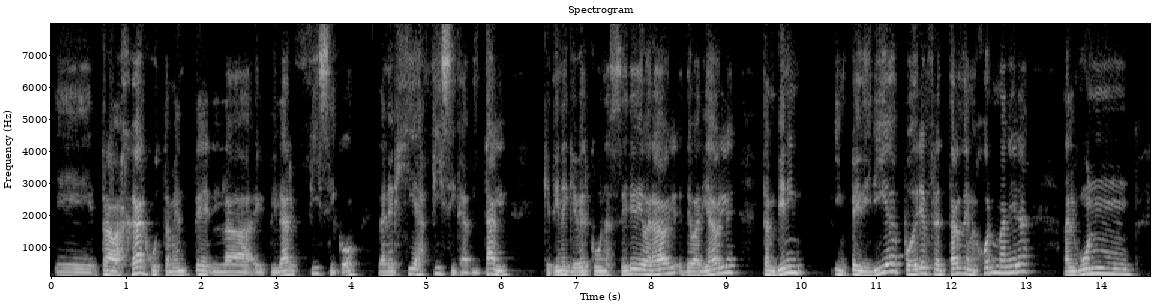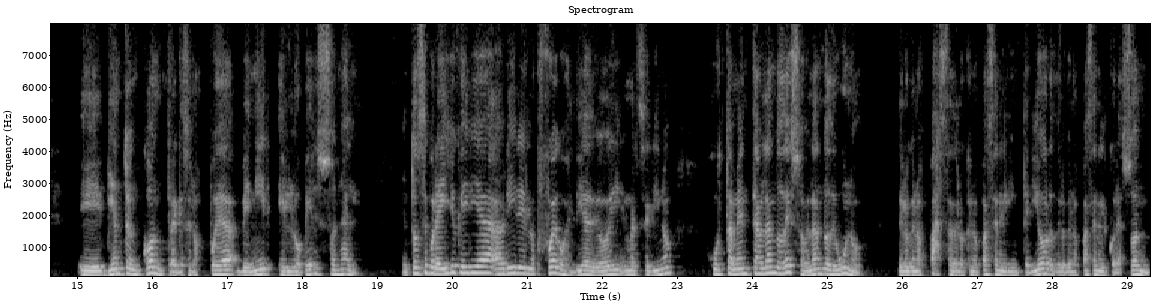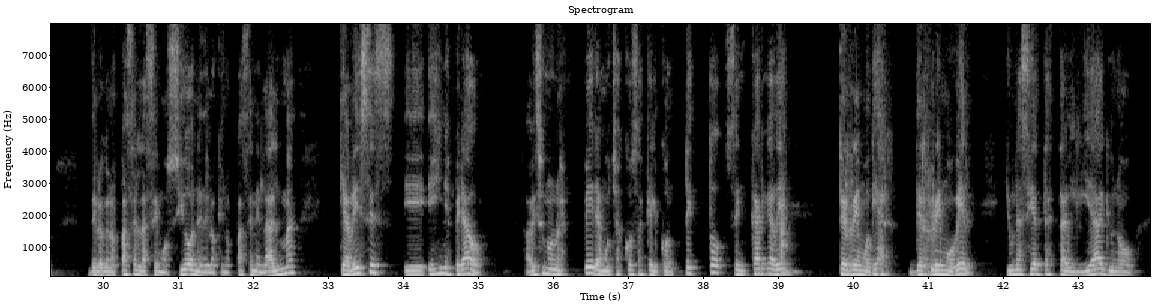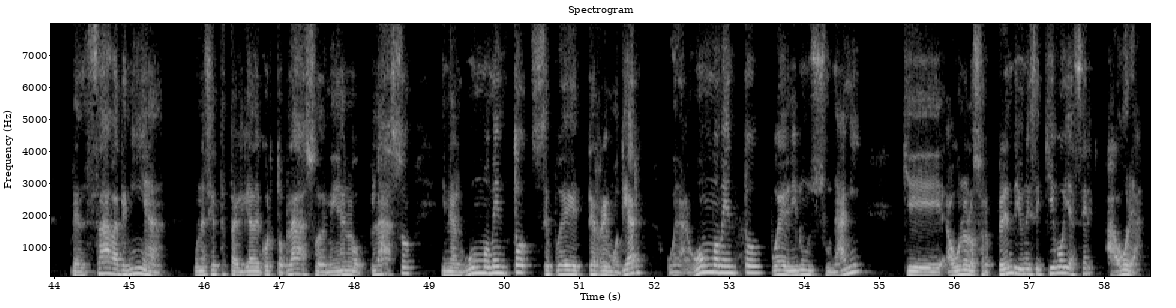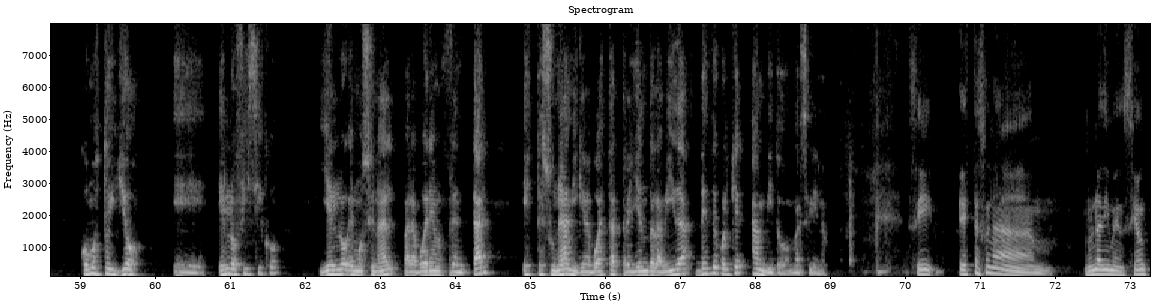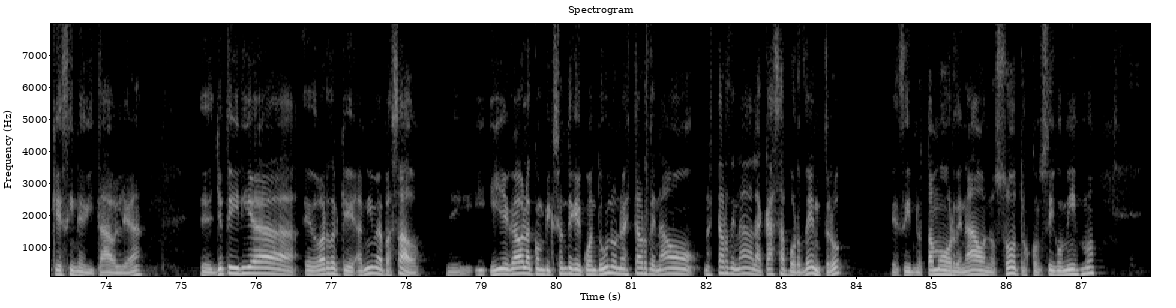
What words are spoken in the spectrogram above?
Eh, trabajar justamente el pilar físico, la energía física vital, que tiene que ver con una serie de, variables, también impediría poder enfrentar de mejor manera algún eh, viento en contra que se nos pueda venir en lo personal. Entonces, por ahí yo quería abrir los fuegos el día de hoy, Marcelino, justamente hablando de eso, hablando de uno, de lo que nos pasa, de lo que nos pasa en el interior, de lo que nos pasa en el corazón, de lo que nos pasa en las emociones, de lo que nos pasa en el alma, que a veces eh, es inesperado. A veces uno no espera muchas cosas que el contexto se encarga de terremotear, de remover, y una cierta estabilidad que uno pensaba tenía, una cierta estabilidad de corto plazo, de mediano plazo, en algún momento se puede terremotear o en algún momento puede venir un tsunami que a uno lo sorprende y uno dice, ¿qué voy a hacer ahora? Cómo estoy yo eh, en lo físico y en lo emocional para poder enfrentar este tsunami que me puede estar trayendo la vida desde cualquier ámbito, Marcelino. Sí, esta es una, una dimensión que es inevitable. ¿ah? Eh, yo te diría, Eduardo, que a mí me ha pasado y, he llegado a la convicción de que cuando uno no está ordenado, no está ordenada la casa por dentro, es decir, no estamos ordenados nosotros consigo mismos,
